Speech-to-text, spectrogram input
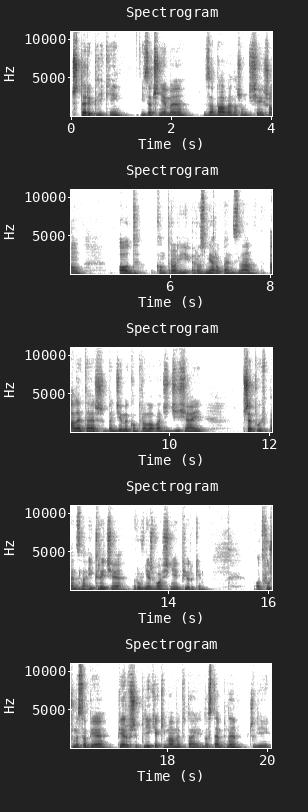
cztery pliki i zaczniemy zabawę naszą dzisiejszą od kontroli rozmiaru pędzla, ale też będziemy kontrolować dzisiaj przepływ pędzla i krycie również właśnie piórkiem. Otwórzmy sobie pierwszy plik, jaki mamy tutaj dostępny, czyli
